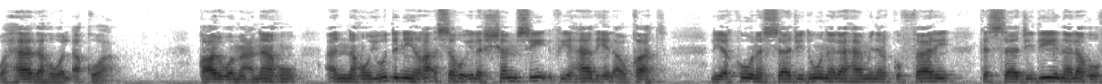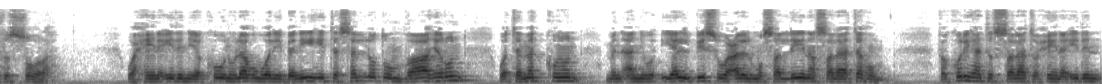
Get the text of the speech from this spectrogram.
وهذا هو الأقوى. قالوا ومعناه أنه يدني رأسه إلى الشمس في هذه الأوقات ليكون الساجدون لها من الكفار كالساجدين له في الصورة. وحينئذ يكون له ولبنيه تسلط ظاهر وتمكن من أن يلبسوا على المصلين صلاتهم فكرهت الصلاة حينئذ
